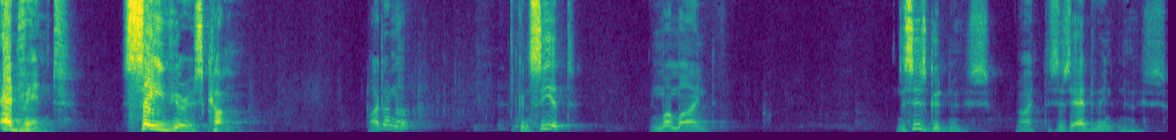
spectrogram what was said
Advent. Savior has come. I don't know. You can see it in my mind. This is good news. Right? This is Advent news.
